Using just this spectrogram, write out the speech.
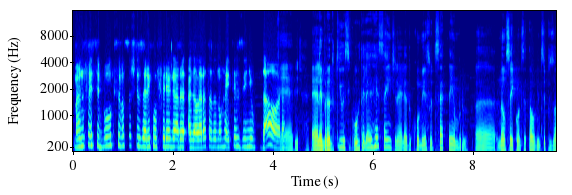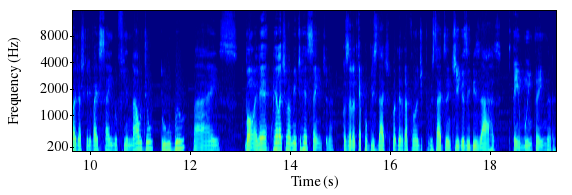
Mas no Facebook, se vocês quiserem conferir, a, gara- a galera tá dando um haterzinho da hora. É. É, lembrando que esse curto ele é recente, né? Ele é do começo de setembro. Ah, não sei quando você tá ouvindo esse episódio, acho que ele vai sair no final de outubro, mas. Bom, ele é relativamente recente, né? Considerando que a publicidade poderia estar falando de publicidades antigas e bizarras, que tem muito ainda, né?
